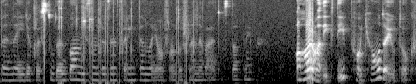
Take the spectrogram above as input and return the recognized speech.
benne így a köztudatban, viszont ezen szerintem nagyon fontos lenne változtatni. A harmadik tipp, hogyha oda jutok,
